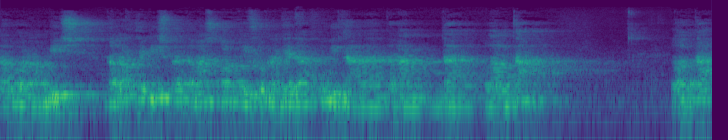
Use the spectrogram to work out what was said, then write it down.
la bona al mig, de l'arquebisbe de Mascot i Fornaguera ubicada davant de l'altar. L'altar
